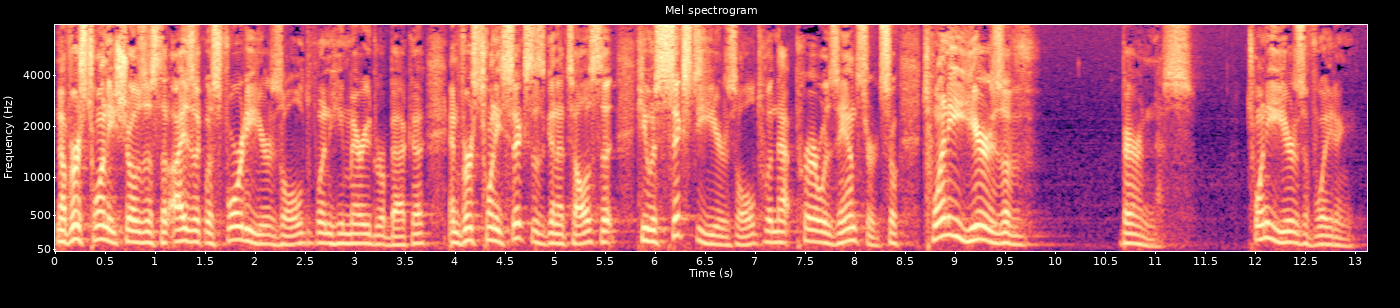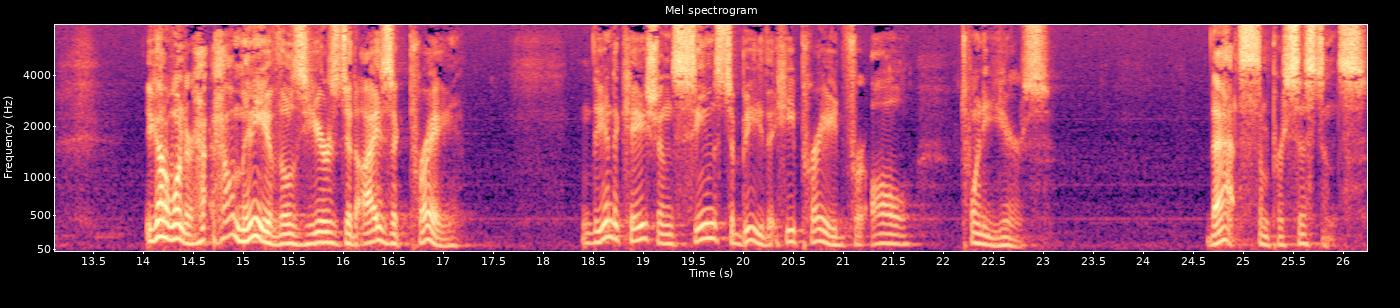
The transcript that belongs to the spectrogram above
Now, verse 20 shows us that Isaac was 40 years old when he married Rebekah, and verse 26 is going to tell us that he was 60 years old when that prayer was answered. So, 20 years of barrenness, 20 years of waiting. You got to wonder how many of those years did Isaac pray? The indication seems to be that he prayed for all 20 years. That's some persistence.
